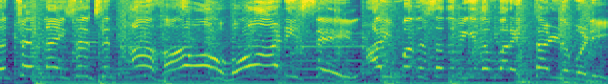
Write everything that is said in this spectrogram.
The சென்னை சில்க்ஸின் ஆஹா ஓஹோ ஆடி சேல் ஐம்பது சதவிகிதம் வரை தள்ளுபடி.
